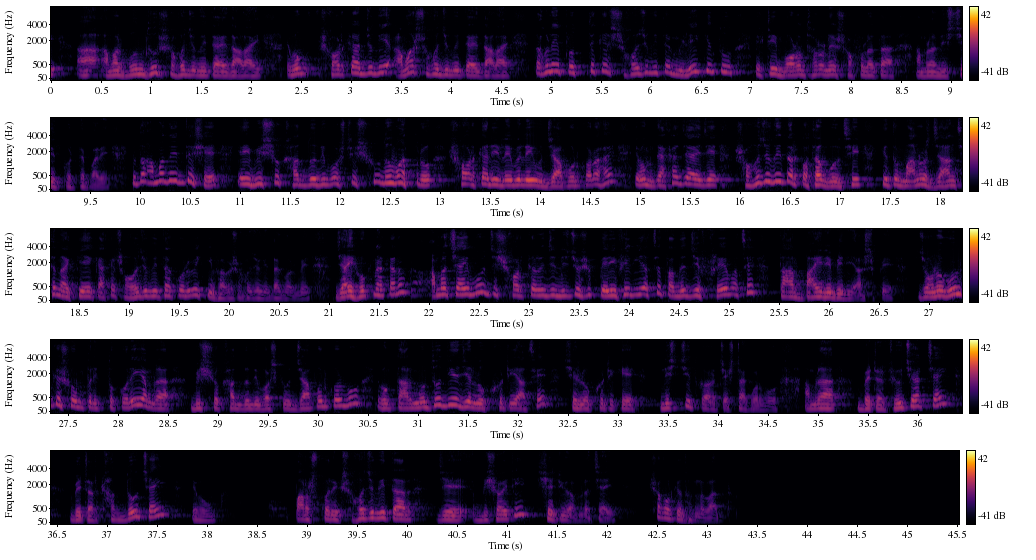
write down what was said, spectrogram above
আমার বন্ধুর সহযোগিতায় দাঁড়াই এবং সরকার যদি আমার সহযোগিতায় দাঁড়ায়, তাহলে এই প্রত্যেকের সহযোগিতা মিলেই কিন্তু একটি বড় ধরনের সফলতা আমরা নিশ্চিত করতে পারি। কিন্তু আমাদের দেশে এই বিশ্ব খাদ্য দিবসটি শুধুমাত্র সরকারি লেভেলেই উদযাপন করা হয় এবং দেখা যায় যে সহযোগিতার কথা বলছি, কিন্তু মানুষ জানছে না কে কাকে সহযোগিতা করবে, কীভাবে সহযোগিতা করবে। যাই হোক না কেন, আমরা চাইব যে সরকারের যে নিজস্ব পেরিফেরি আছে, তাদের যে ফ্রেম আছে, তার বাইরে বেরিয়ে আসবে। জনগণকে সম্পৃক্ত করেই আমরা বিশ্ব খাদ্য দিবসকে উদযাপন করব এবং তার মধ্য দিয়ে যে লক্ষ্যটি আছে সেই লক্ষ্যটিকে নিশ্চিত করার চেষ্টা করব। আমরা বেটার ফিউচার চাই। বেটার খাদ্যও চাই এবং পারস্পরিক সহযোগিতার যে বিষয়টি সেটিও আমরা চাই। সকলকে ধন্যবাদ।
